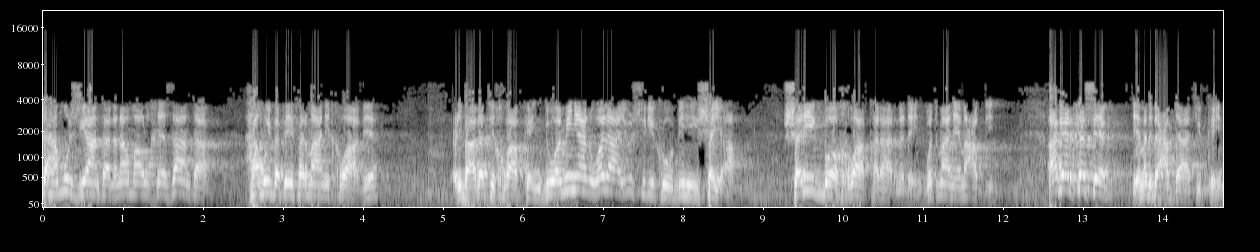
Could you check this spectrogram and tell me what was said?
لە هەموو ژیانتە، لەناو ماڵ و خێزانتە، هەمووی بەپێی فەرمانی خوا بێ، عیبادەتی خوا بکەین. دووەمینیان ولا یشرک به شیئا. شەریک بۆ خوا قەرار نەدەین. وتمان ئێمە عەبدین. ئەگەر کەسێک ئێمە دەبێ عەبدایەتی بکەین.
